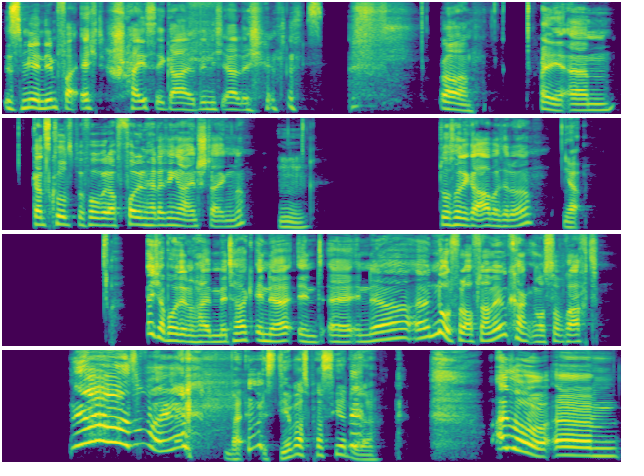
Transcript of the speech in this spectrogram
ist mir in dem Fall echt scheißegal, bin ich ehrlich. oh. Ey, ähm, ganz kurz, bevor wir da voll in Herr der Ringe einsteigen, ne? Mhm. Du hast heute gearbeitet, oder? Ja. Ich habe heute einen halben Mittag in der, in, äh, in der äh, Notfallaufnahme im Krankenhaus verbracht. Ja, super? Weil, ist dir was passiert, oder? Also, ähm,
